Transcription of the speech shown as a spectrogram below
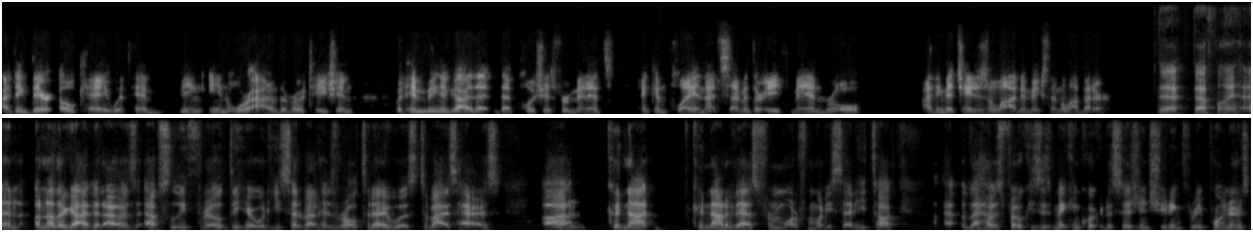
I think they're okay with him being in or out of the rotation, but him being a guy that that pushes for minutes and can play in that seventh or eighth man role, I think that changes a lot and it makes them a lot better. Yeah, definitely. And another guy that I was absolutely thrilled to hear what he said about his role today was Tobias Harris. Uh, mm. Could not could not have asked for more from what he said. He talked about how his focus is making quicker decisions, shooting three pointers.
